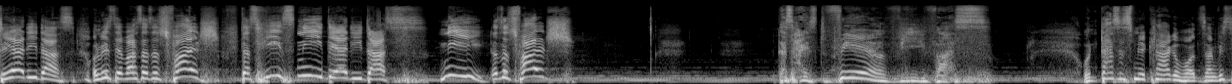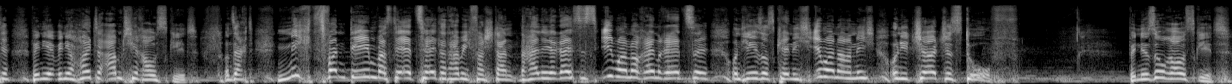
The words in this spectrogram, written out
Der, die das. Und wisst ihr was, das ist falsch. Das hieß nie der, die das. Nie. Das ist falsch. Das heißt wer, wie, was. Und das ist mir klar geworden. Sagen, wisst ihr, wenn ihr, wenn ihr heute Abend hier rausgeht und sagt, nichts von dem, was der erzählt hat, habe ich verstanden. Heiliger Geist ist immer noch ein Rätsel und Jesus kenne ich immer noch nicht und die Church ist doof. Wenn ihr so rausgeht,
